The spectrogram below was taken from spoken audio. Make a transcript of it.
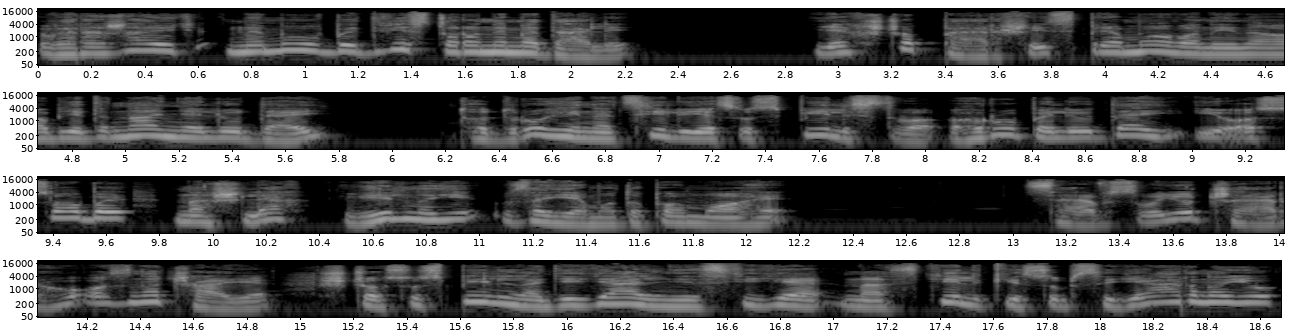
виражають немов би дві сторони медалі. Якщо перший спрямований на об'єднання людей, то другий націлює суспільство, групи людей і особи на шлях вільної взаємодопомоги. Це, в свою чергу, означає, що суспільна діяльність є настільки субсидіарною,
